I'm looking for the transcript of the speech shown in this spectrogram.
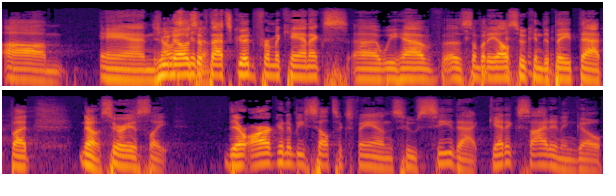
Um, and who knows if though. that's good for mechanics? Uh, we have uh, somebody else who can debate that. But no, seriously, there are going to be Celtics fans who see that, get excited, and go,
